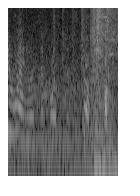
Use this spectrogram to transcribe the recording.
UN was supposed to stop.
